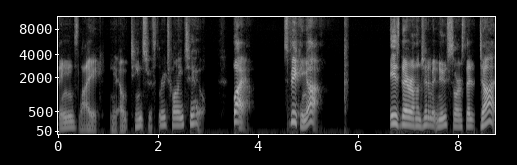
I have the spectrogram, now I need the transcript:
things like, you know, Teamsters 322. But speaking of, is there a legitimate news source that does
